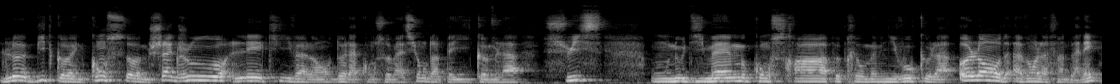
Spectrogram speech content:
le Bitcoin consomme chaque jour l'équivalent de la consommation d'un pays comme la Suisse. On nous dit même qu'on sera à peu près au même niveau que la Hollande avant la fin de l'année.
